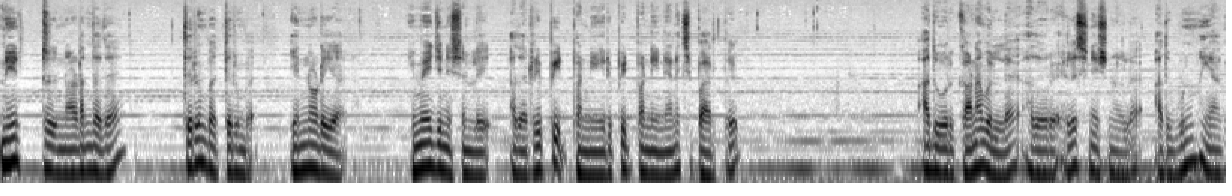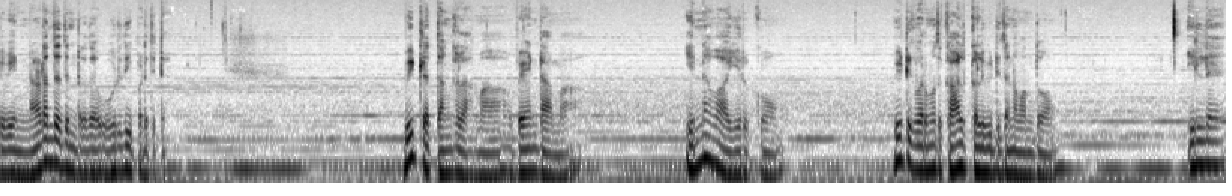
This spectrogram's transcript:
நேற்று நடந்ததை திரும்ப திரும்ப என்னுடைய இமேஜினேஷன்லேயே அதை ரிப்பீட் பண்ணி ரிப்பீட் பண்ணி நினச்சி பார்த்து அது ஒரு கனவு இல்லை அது ஒரு எலுசினேஷன் இல்லை அது உண்மையாகவே நடந்ததுன்றதை உறுதிப்படுத்திட்டேன். வீட்டில் தங்கலாமா வேண்டாமா? என்னவா இருக்கும்? வீட்டுக்கு வரும்போது கால் கழுவிட்டு தானே வந்தோம். இல்லை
